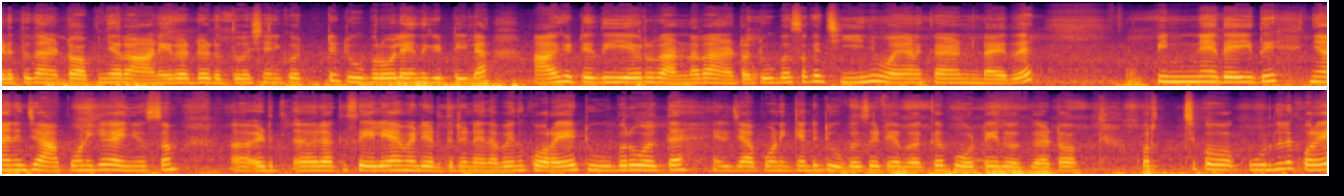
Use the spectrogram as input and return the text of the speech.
എടുത്തതാണ് കേട്ടോ അപ്പം ഞാൻ റാണി റെഡ് എടുത്തു. പക്ഷേ എനിക്ക് ഒറ്റ ട്യൂബ് ഒന്നും കിട്ടിയില്ല. ആ കിട്ടിയത് ഈ ഒരു റണ്ണറാണ് കേട്ടോ ട്യൂബേഴ്സൊക്കെ ചീഞ്ഞു പോയ കണക്കാണ് ഉണ്ടായത്. പിന്നെ ഇതേ ഇത് ഞാൻ ജാപ്പോണിക്ക് കഴിഞ്ഞ ദിവസം എടുത്ത് ഒരാൾക്ക് സെയിൽ ചെയ്യാൻ വേണ്ടി എടുത്തിട്ടുണ്ടായിരുന്നു. അപ്പോൾ ഇന്ന് കുറേ ട്യൂബർ പോലത്തെ ജാപ്പോണിക്കന്റെ ട്യൂബേഴ്സ് കിട്ടി. അപ്പോൾ അതൊക്കെ പോട്ട് ചെയ്ത് വെക്കുക കേട്ടോ കുറച്ച് കൂടുതൽ കുറേ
